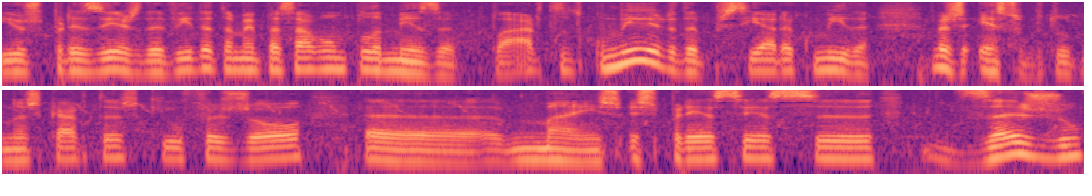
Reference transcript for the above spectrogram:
e os prazeres da vida também passavam pela mesa, pela arte de comer, de apreciar a comida. Mas é sobretudo nas cartas que o Fajó uh, mais expressa esse desejo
